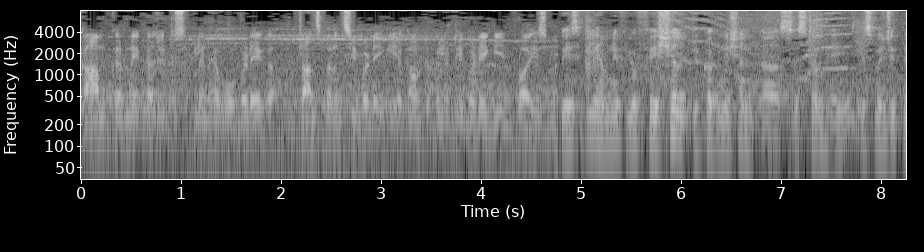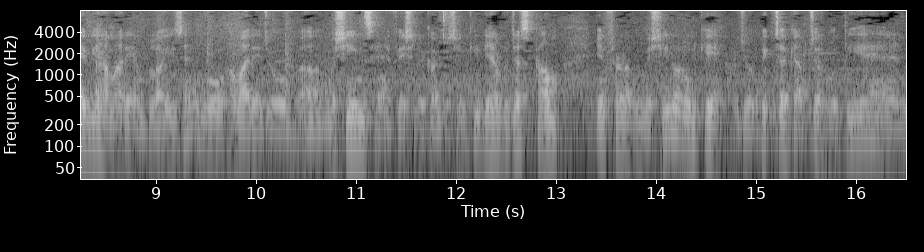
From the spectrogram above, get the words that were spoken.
काम करने का जो डिसिप्लिन है वो बढ़ेगा। ट्रांसपेरेंसी बढ़ेगी अकाउंटेबिलिटी बढ़ेगी एम्प्लॉयज़ में। बेसिकली हमने जो फेशियल रिकॉग्निशन सिस्टम है इसमें जितने भी हमारे एम्प्लॉयज़ हैं वो हमारे जो मशीन्स हैं फेशियल रिकॉग्निशन की they have to just come in front of the machine और उनके जो पिक्चर कैप्चर होती है एंड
